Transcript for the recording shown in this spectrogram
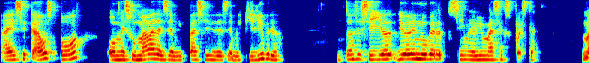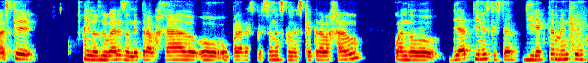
a ese caos o, o me sumaba desde mi paz y desde mi equilibrio. Entonces, sí, yo, yo en Uber sí me vi más expuesta, más que en los lugares donde he trabajado o, para las personas con las que he trabajado, cuando ya tienes que estar directamente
